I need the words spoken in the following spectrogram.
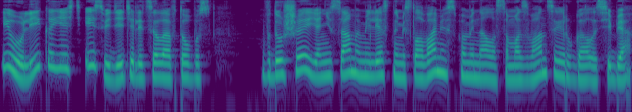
И улика есть, и свидетели целый автобус. В душе я не самыми лестными словами вспоминала самозванца и ругала себя.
